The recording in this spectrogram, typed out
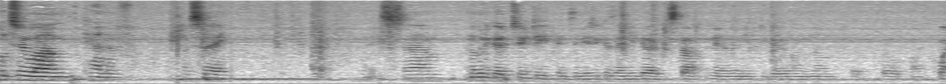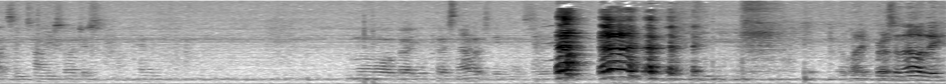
want to um, kind of, let's say, it's, um, I'm not going to go too deep into music because then you go start, you know, then you have to go on and on for, for quite some time. So I just kind of more about your personality. My personality.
